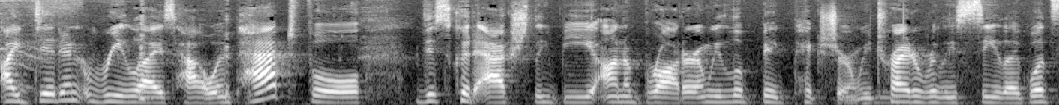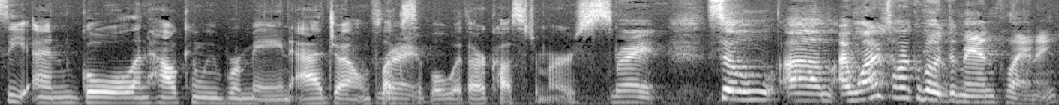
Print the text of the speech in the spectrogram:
I didn't realize how impactful this could actually be on a broader and we look big picture and we try to really see like what's the end goal and how can we remain agile and Right. flexible with our customers. Right. So um, I want to talk about demand planning.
